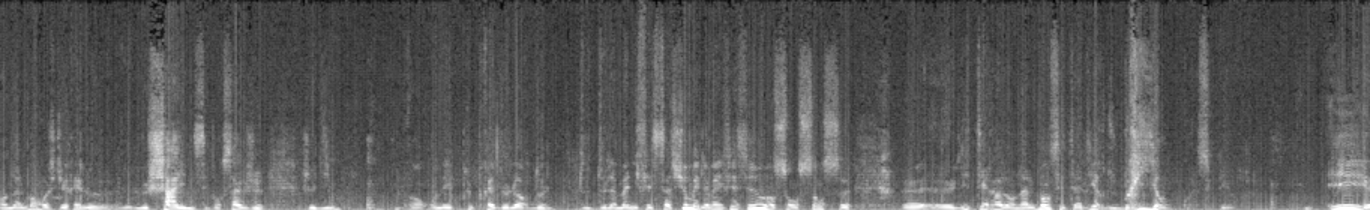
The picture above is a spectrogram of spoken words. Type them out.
en allemand, moi je dirais le, le shine, c'est pour ça que je, je dis on est plus près de l'ordre de, de- la manifestation, mais la manifestation dans son sens littéral en allemand, c'est-à-dire du brillant. Et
